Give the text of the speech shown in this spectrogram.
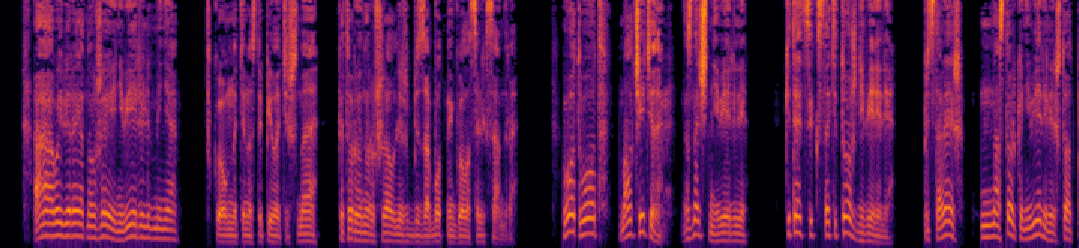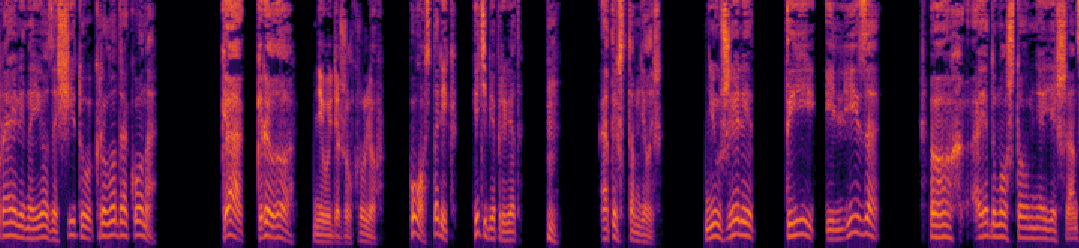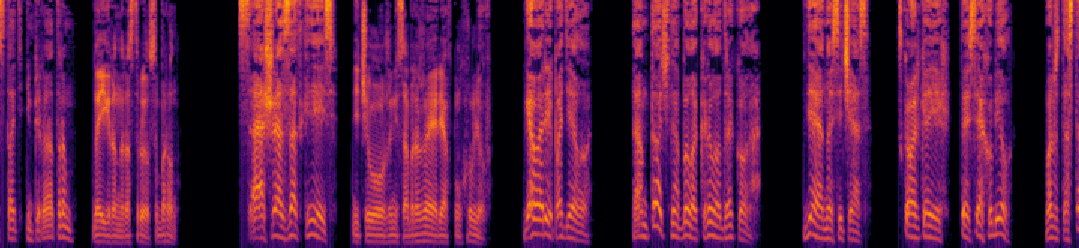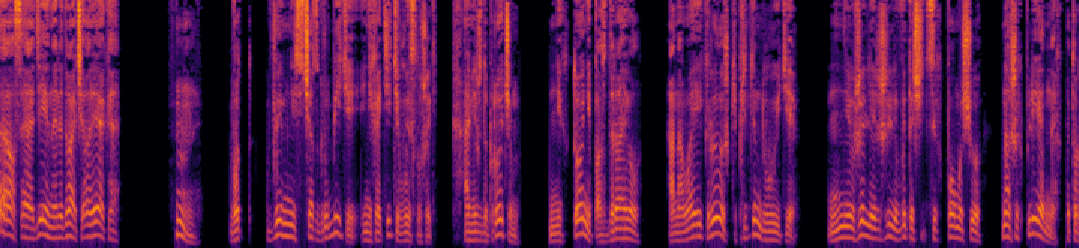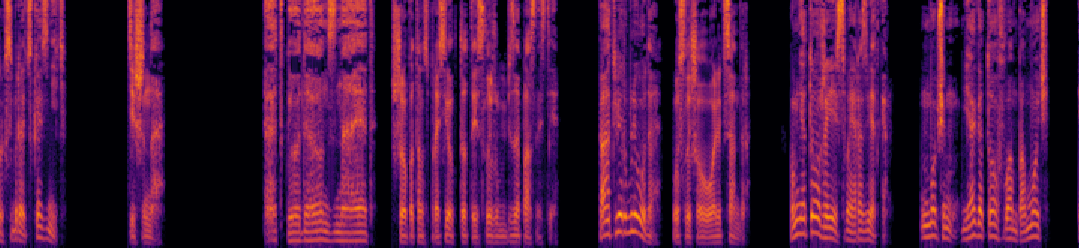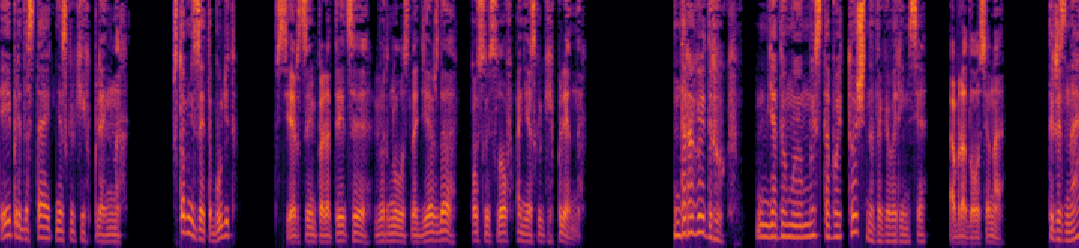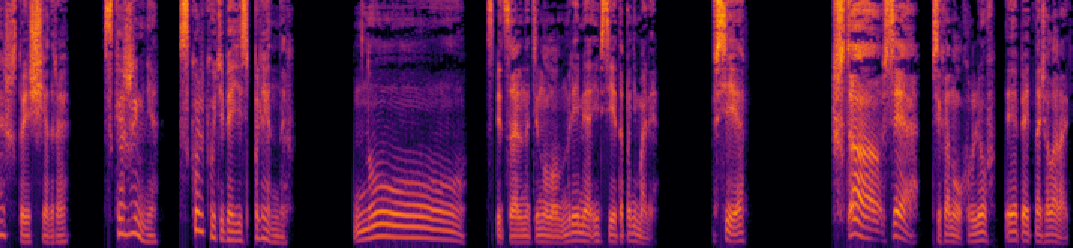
А вы, вероятно, уже и не верили в меня». В комнате наступила тишина, которую нарушал лишь беззаботный голос Александра. «Вот-вот, молчите, значит, не верили. Китайцы, кстати, тоже не верили. Представляешь, настолько не верили, что отправили на ее защиту крыло дракона». «Как крыло?» — не выдержал Хрулев. «О, старик, и тебе привет. Хм, а ты что там делаешь? Неужели ты и Лиза? Ох, а я думал, что у меня есть шанс стать императором, — наигранно расстроился барон. «Саша, заткнись!» — ничего уже не соображая, рявкнул Хрулев. «Говори по делу. Там точно было крыло дракона. Где оно сейчас? Сколько их? Ты всех убил? Может, остался один или два человека?» «Хм, вот вы мне сейчас грубите и не хотите выслушать. А между прочим, никто не поздравил, а на мои крылышки претендуете. Неужели решили вытащить с их помощью наших пленных, которых собираются казнить?» Тишина. «Откуда он знает?» — шепотом спросил кто-то из службы безопасности. «От верблюда», — услышал его Александр. «У меня тоже есть своя разведка. В общем, я готов вам помочь и предоставить нескольких пленных. Что мне за это будет?» В сердце императрицы вернулась надежда после слов о нескольких пленных. «Дорогой друг, я думаю, мы с тобой точно договоримся», — обрадовалась она. «Ты же знаешь, что я щедрая. Скажи мне, сколько у тебя есть пленных?» «Ну...» — специально тянул он время, и все это понимали. «Все». «Что все?» — психанул Хрулев и опять начал орать.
